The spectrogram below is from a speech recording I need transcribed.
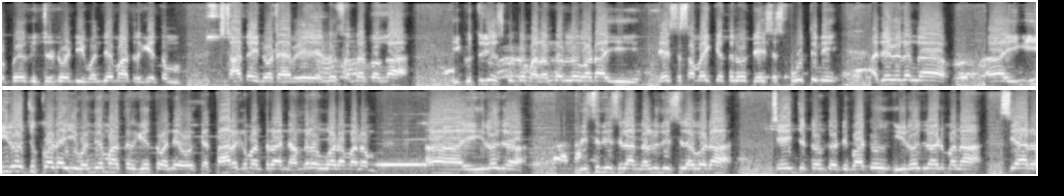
ఉపయోగించినటువంటి వందే మాత్ర గీతం స్టార్ట్ అయి నూట యాభై ఏళ్ళ సందర్భంగా ఈ గుర్తు చేసుకుంటూ మనందరిలో కూడా ఈ దేశ సమైక్యతను దేశ స్ఫూర్తిని అదే విధంగా ఈ- రోజు కూడా ఈ వందే మాతర గీతం అనే ఒక తారక మంత్రాన్ని అందరం కూడా మనం ఆ, ఈ రోజు దిశ దిశలా నలు దిశలో కూడా చేయించడంతో పాటు ఈ రోజు నాడు మన సిఆర్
